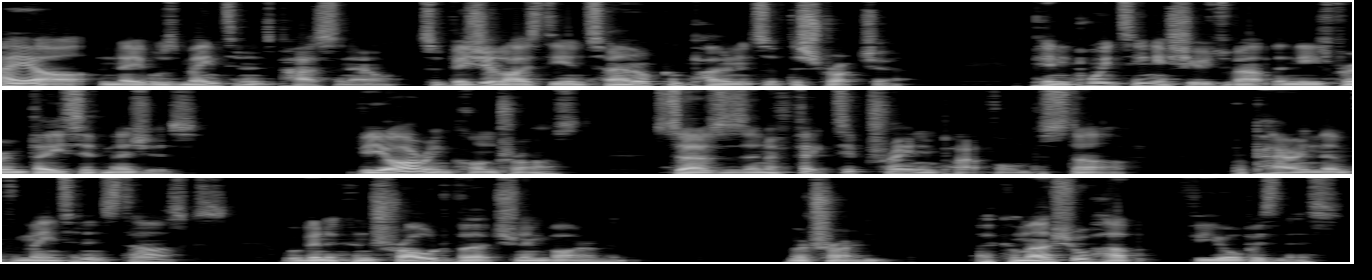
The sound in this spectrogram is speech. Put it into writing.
AR enables maintenance personnel to visualize the internal components of the structure, pinpointing issues without the need for invasive measures. VR, in contrast, serves as an effective training platform for staff, preparing them for maintenance tasks within a controlled virtual environment. Metroun, a commercial hub for your business.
